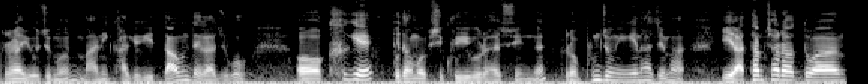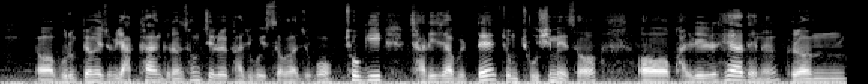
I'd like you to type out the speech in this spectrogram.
그러나 요즘은 많이 가격이 다운돼 가지고 어, 크게 부담 없이 구입을 할 수 있는 그런 품종이긴 하지만 이 라탐철화 또한 어, 무름병에 좀 약한 그런 성질을 가지고 있어 가지고 초기 자리 잡을 때 좀 조심해서 어, 관리를 해야 되는 그런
